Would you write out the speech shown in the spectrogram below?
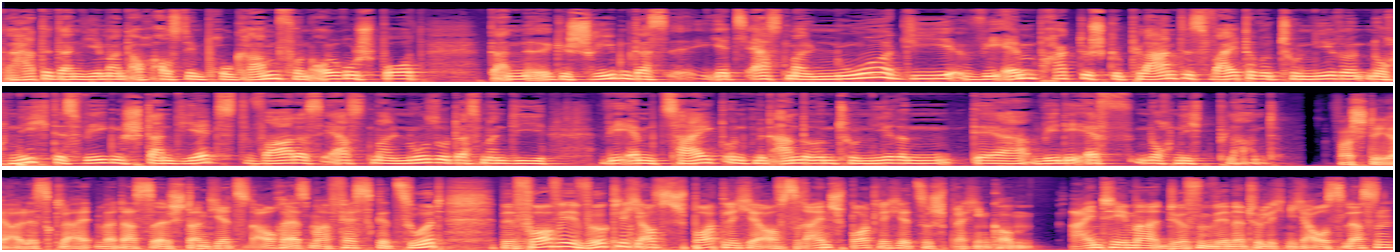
da hatte dann jemand auch aus dem Programm von Eurosport dann äh, geschrieben, dass jetzt erstmal nur die WM praktisch geplant ist, weitere Turniere noch nicht. Deswegen stand jetzt war das erstmal nur so, dass man die WM zeigt und mit anderen Turnieren der WDF noch nicht plant. Verstehe, alles klar. Hätten wir das äh, stand jetzt auch erstmal festgezurrt. Bevor wir wirklich aufs Sportliche, aufs rein Sportliche zu sprechen kommen, ein Thema dürfen wir natürlich nicht auslassen.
